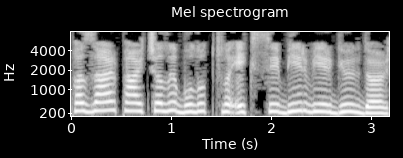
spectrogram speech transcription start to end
Pazar parçalı bulutlu eksi 1,4.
